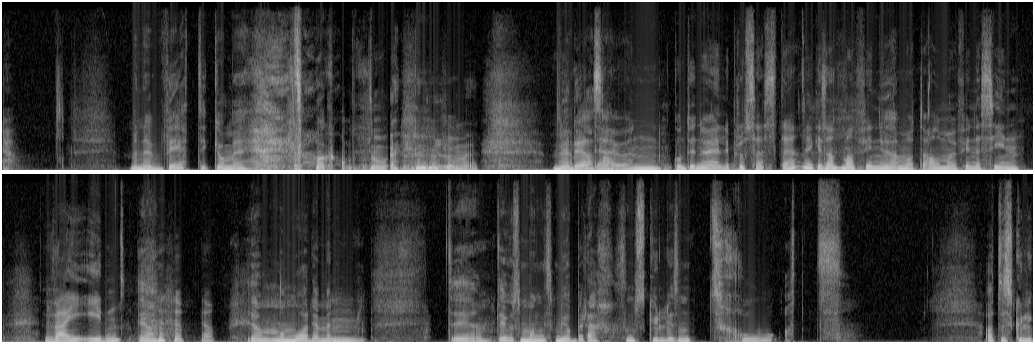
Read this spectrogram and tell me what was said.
Ja. Men jeg vet ikke om jeg helt har kommet noe lenger med, med det, Ja, det, altså. Det er jo en kontinuerlig prosess, det. ikke sant? Man finner jo på en måte, Alle må jo finne sin vei i den. Ja. Ja. ja, man må det, men Mm. det, det er jo så mange som jobber der, som skulle liksom tro at at, det skulle,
